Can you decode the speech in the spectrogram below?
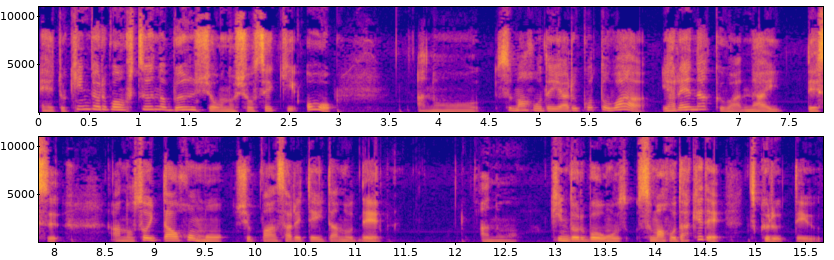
えっ、ー、と、Kindle 本、普通の文章の書籍を、あの、スマホでやることは、やれなくはないです。あの、そういった本も出版されていたので、あの、Kindle 本をスマホだけで作るっていう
